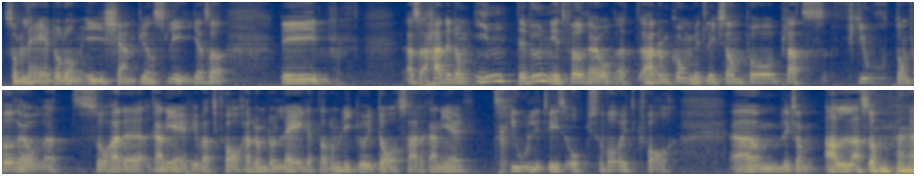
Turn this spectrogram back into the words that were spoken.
som leder dem i Champions League. Alltså, det är, alltså hade de inte vunnit förra året, hade de kommit liksom på plats 14 förra året så hade Ranieri varit kvar. Hade de då legat där de ligger idag så hade Ranieri troligtvis också varit kvar. Um, liksom alla som uh,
